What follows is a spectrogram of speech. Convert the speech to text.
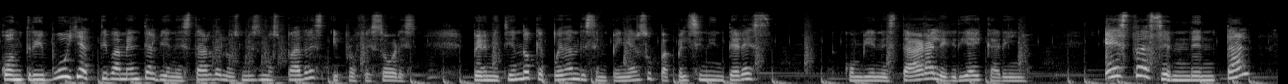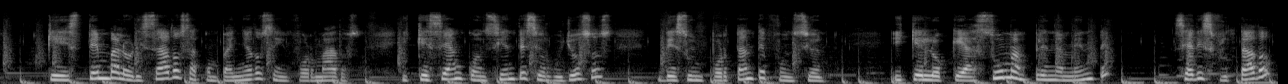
contribuye activamente al bienestar de los mismos padres y profesores, permitiendo que puedan desempeñar su papel sin interés, con bienestar, alegría y cariño. Es trascendental que estén valorizados, acompañados e informados y que sean conscientes y orgullosos de su importante función y que lo que asuman plenamente sea disfrutado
